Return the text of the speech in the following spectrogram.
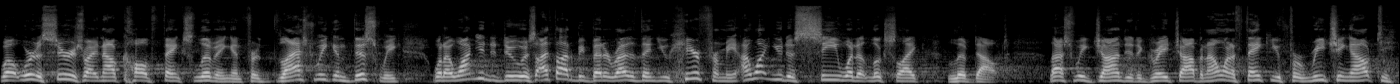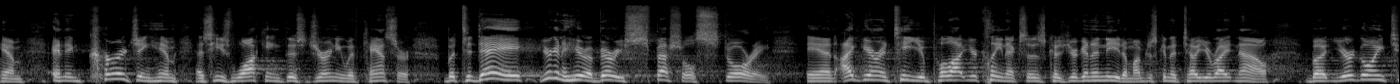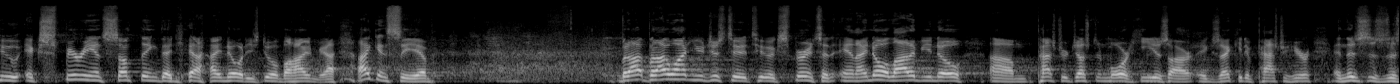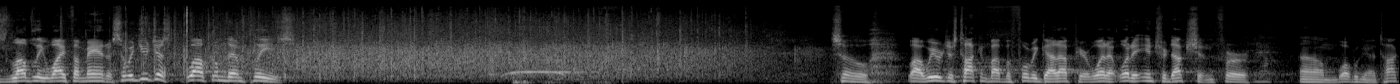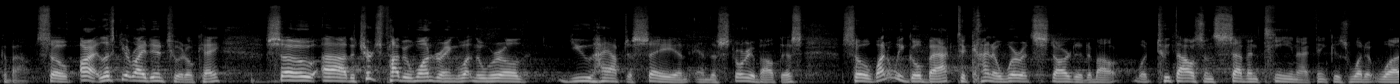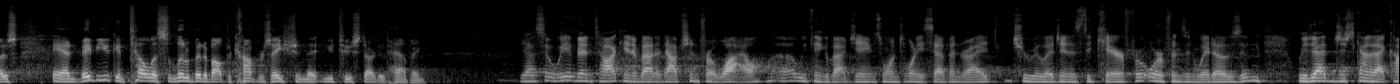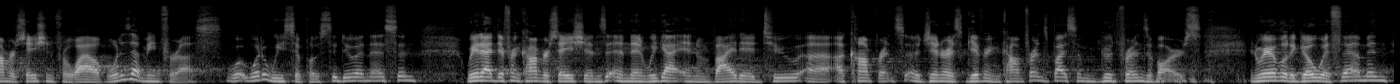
Well, we're in a series right now called Thanks Living. And for last week and this week, what I want you to do is I thought it'd be better rather than you hear from me, I want you to see what it looks like lived out. Last week, John did a great job, and I want to thank you for reaching out to him and encouraging him as he's walking this journey with cancer. But today, you're going to hear a very special story. And I guarantee you, pull out your Kleenexes because you're going to need them. I'm just going to tell you right now. But you're going to experience something that, yeah, I know what he's doing behind me. I, I can see him. but, I, but I want you just to, to experience it. And I know a lot of you know um, Pastor Justin Mohr. He is our executive pastor here. And this is his lovely wife, Amanda. So would you just welcome them, please? So, wow, we were just talking about before we got up here. What, a, what an introduction for um, what we're going to talk about. So, all right, let's get right into it, okay? So, uh, the church is probably wondering what in the world you have to say and, and the story about this. So, why don't we go back to kind of where it started about what 2017, I think, is what it was. And maybe you can tell us a little bit about the conversation that you two started having. Yeah, so we have been talking about adoption for a while. Uh, we think about James 127, right? True religion is to care for orphans and widows. And we've had just kind of that conversation for a while of what does that mean for us? What, what are we supposed to do in this? And we had had different conversations, and then we got invited to uh, a conference, a generous giving conference by some good friends of ours. And we were able to go with them. And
